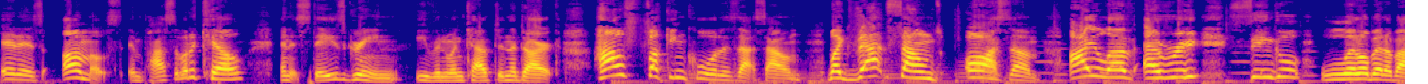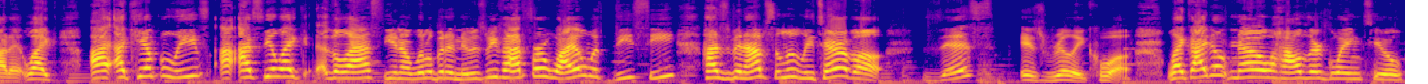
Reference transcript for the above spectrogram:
it is almost impossible to kill and it stays green even when kept in the dark. How fucking cool does that sound? Like that sounds awesome. I love every single little bit about it. Like, I, I can't believe, I, I feel like the last, you know, little bit of news we've had for a while with DC has been absolutely terrible. This is really cool. Like, I don't know how they're going to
